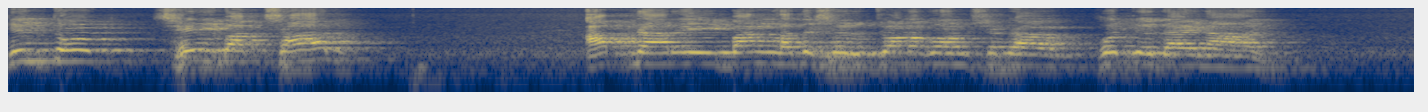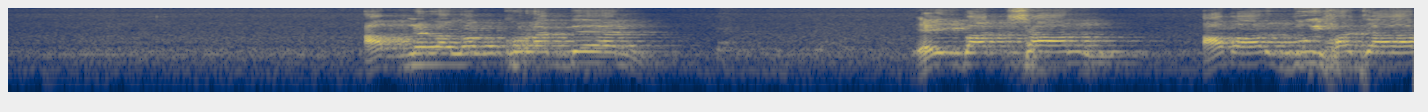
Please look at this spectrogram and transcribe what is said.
কিন্তু সেই বাকশাল আপনার এই বাংলাদেশের জনগণ সেটা হতে দেয় নাই। আপনারা লক্ষ্য রাখবেন, এই বাকশাল আবার দুই হাজার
